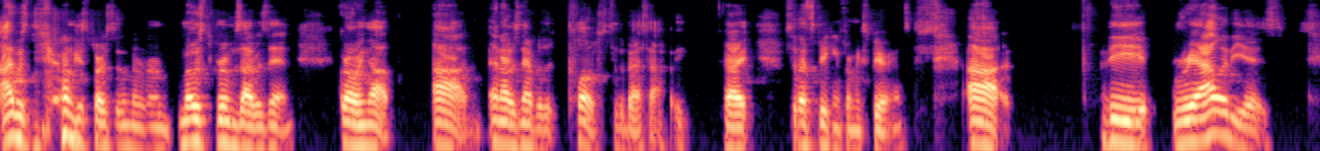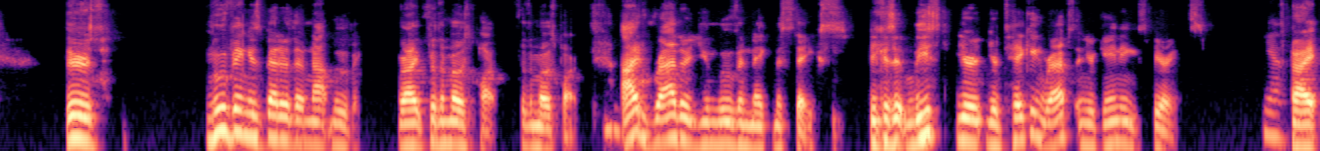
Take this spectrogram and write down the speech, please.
I was the strongest person in the room most rooms I was in growing up. Um, and I was never close to the best athlete. Right? So that's speaking from experience. Uh, the reality is there's moving is better than not moving, right? For the most part, for the most part. Mm-hmm. I'd rather you move and make mistakes because at least you're you're taking reps and you're gaining experience. Yeah. All right.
